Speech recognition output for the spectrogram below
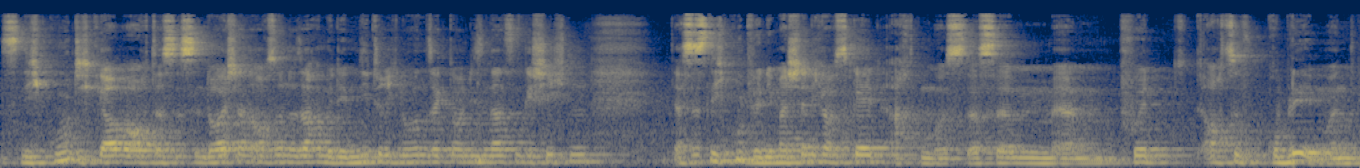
ist nicht gut. Ich glaube auch, das ist in Deutschland auch so eine Sache mit dem Niedriglohnsektor und diesen ganzen Geschichten. Das ist nicht gut, wenn jemand ständig aufs Geld achten muss. Das ähm, ähm führt auch zu Problemen. Und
